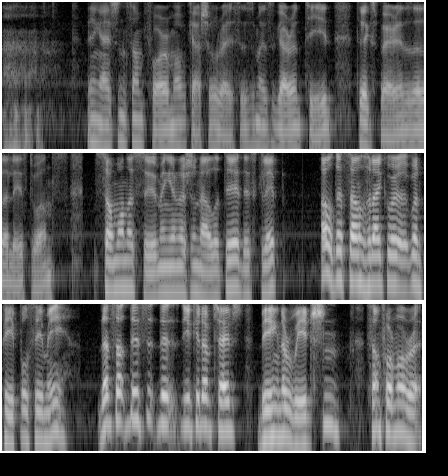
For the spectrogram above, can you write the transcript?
being Asian, some form of casual racism is guaranteed to experience it at least once. Someone assuming your nationality. This clip. Oh, that sounds like when people see me. That's this, this. You could have changed being Norwegian. Some form of ra-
